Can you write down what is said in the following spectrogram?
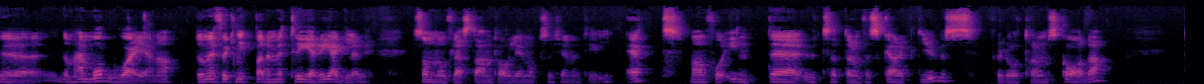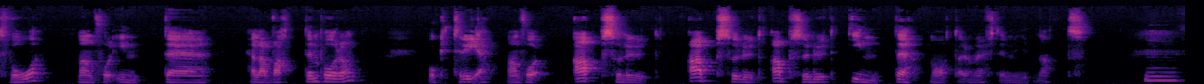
Eh, De här Mogwaierna, de är förknippade med tre regler. Som de flesta antagligen också känner till. 1. Man får inte utsätta dem för skarpt ljus. För då tar de skada. 2. Man får inte hälla vatten på dem. Och 3. Man får absolut, absolut, absolut inte mata dem efter midnatt. Mm.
